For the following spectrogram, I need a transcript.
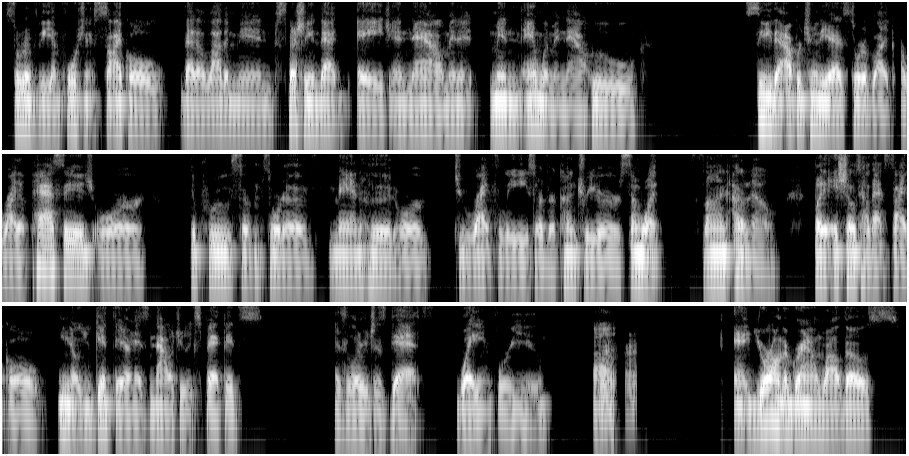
sort of the unfortunate cycle that a lot of men, especially in that age and now, men men and women now who see the opportunity as sort of like a rite of passage or to prove some sort of manhood or to rightfully serve their country or somewhat fun. I don't know. But it shows how that cycle, you know, you get there and it's not what you expect. It's it's literally just death waiting for you. Um, and you're on the ground while those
